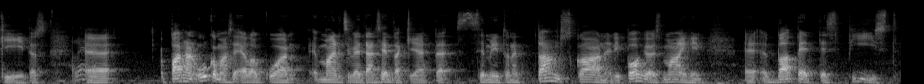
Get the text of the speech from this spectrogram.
Kiitos. Äh, parhaan ulkomaisen elokuvan mainitsin vielä sen takia, että se meni tuonne Tanskaan, eli Pohjoismaihin, äh, Babettes Feast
